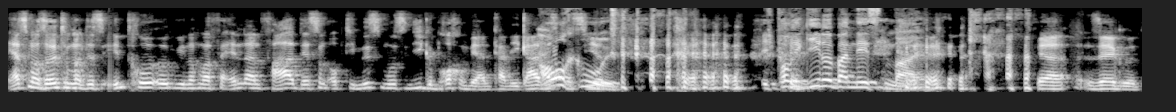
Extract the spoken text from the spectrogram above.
erstmal sollte man das Intro irgendwie nochmal verändern. Fahr, dessen Optimismus nie gebrochen werden kann, egal was Auch gut. ich korrigiere beim nächsten Mal. ja, sehr gut.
